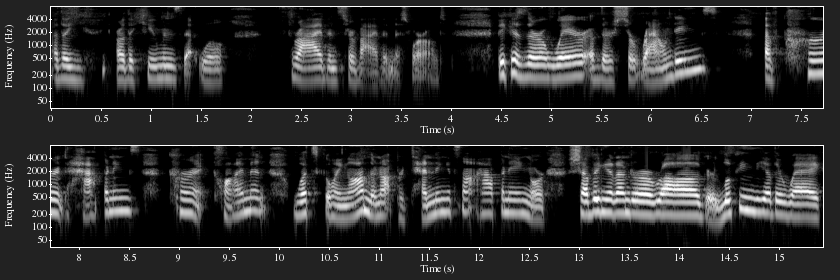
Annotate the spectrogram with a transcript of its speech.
are the, are the humans that will thrive and survive in this world because they're aware of their surroundings of current happenings, current climate, what's going on. They're not pretending it's not happening or shoving it under a rug or looking the other way.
